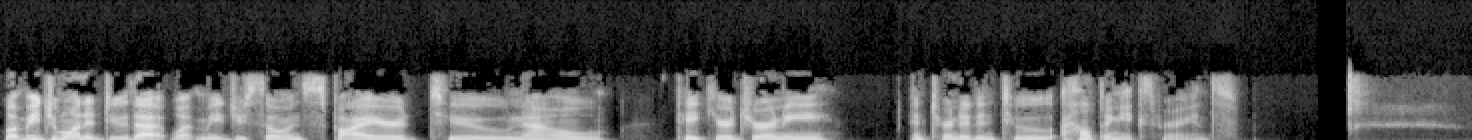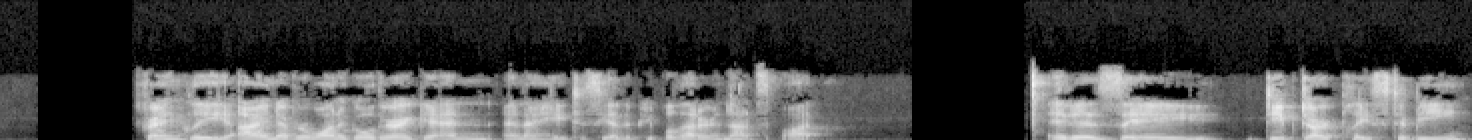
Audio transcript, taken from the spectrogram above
What made you mm-hmm. want to do that? What made you so inspired to now take your journey and turn it into a helping experience? Frankly, I never want to go there again, and I hate to see other people that are in that spot. It is a deep, dark place to be.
